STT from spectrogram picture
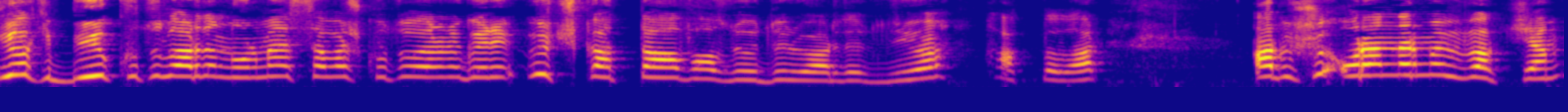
Diyor ki büyük kutularda normal savaş kutularına göre 3 kat daha fazla ödül vardı diyor. Haklılar. Abi şu oranlarıma bir bakacağım.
